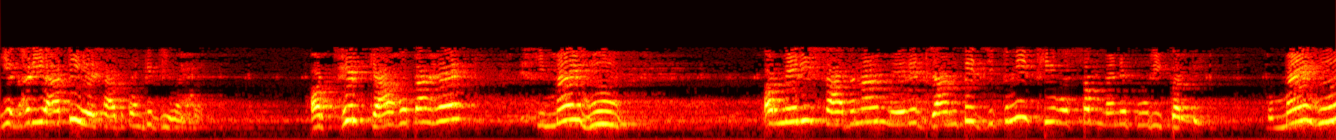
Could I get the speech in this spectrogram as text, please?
ये घड़ी आती है साधकों के जीवन में। और फिर क्या होता है कि मैं हूँ और मेरी साधना मेरे जानते जितनी थी वो सब मैंने पूरी कर दी तो मैं हूँ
